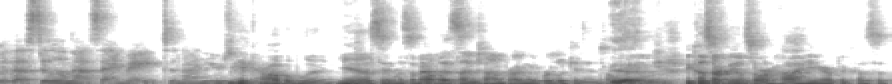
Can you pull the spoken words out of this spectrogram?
was that? Still in that same eight to nine years? Yeah, ago? probably. Yes, it was about that same time frame we were looking into. Yeah, it was. Because our bills are high here because of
